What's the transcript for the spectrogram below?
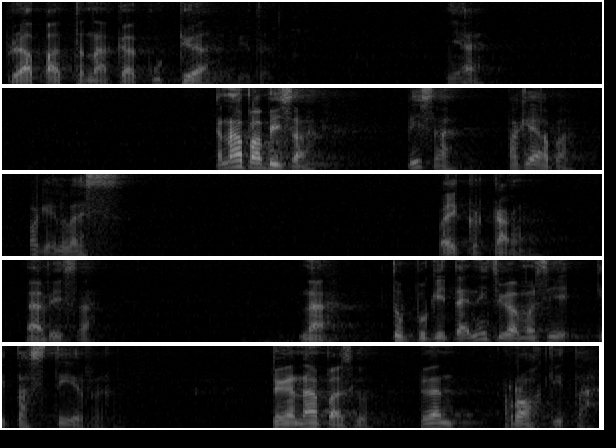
berapa tenaga kuda gitu. Ya. Kenapa bisa? Bisa Pakai apa? Pakai les. Baik kekang. Nah bisa. Nah, tubuh kita ini juga mesti kita setir. Dengan apa? Dengan roh kita.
